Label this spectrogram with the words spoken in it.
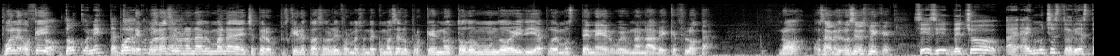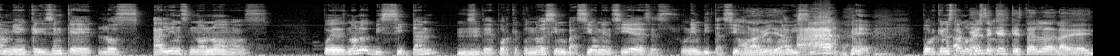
ponle, ok. Todo, todo conecta. todo Ponle, conecta. podrá ser una nave humana hecha, pero pues ¿qué le pasó la información de cómo hacerlo? ¿Por qué no todo mundo hoy día podemos tener, güey, una nave que flota? ¿No? O sea, no si me explique. Sí, sí, de hecho hay, hay muchas teorías también que dicen que los aliens no nos, pues no nos visitan, este, porque pues no es invasión en sí, es, es una invitación, una, una visita. porque no estamos Acuérdense que, que está la, la de el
